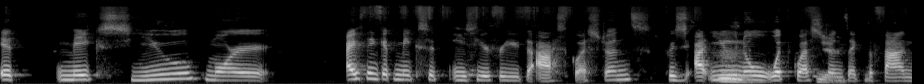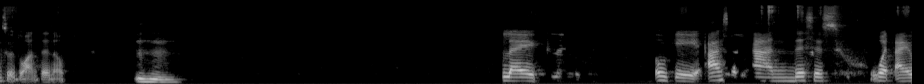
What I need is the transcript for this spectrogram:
it makes you more. I think it makes it easier for you to ask questions because uh, you mm. know what questions yeah. like the fans would want to know. Mm-hmm like okay as a fan this is what i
